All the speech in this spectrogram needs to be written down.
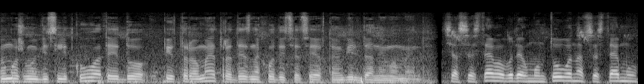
Ми можемо відслідкувати до півтора метра, де знаходиться цей автомобіль в даний момент. Ця система буде вмонтована в систему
